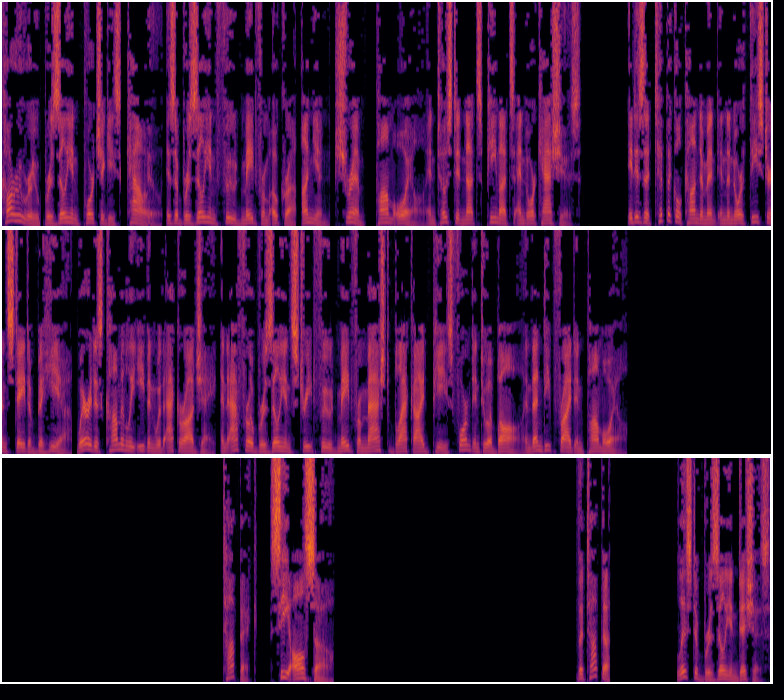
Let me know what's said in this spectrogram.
Caruru Brazilian Portuguese, cau is a Brazilian food made from okra, onion, shrimp, palm oil and toasted nuts peanuts and or cashews. It is a typical condiment in the northeastern state of Bahia, where it is commonly eaten with acarajé, an Afro-Brazilian street food made from mashed black-eyed peas formed into a ball and then deep-fried in palm oil. See also Vatapa List of Brazilian dishes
